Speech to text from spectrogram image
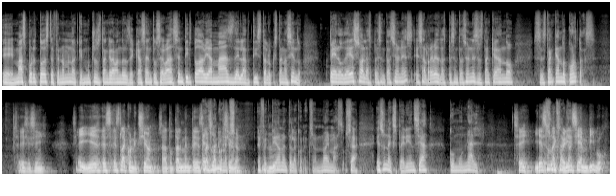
Eh, más por todo este fenómeno de que muchos están grabando desde casa, entonces se va a sentir todavía más del artista lo que están haciendo. Pero de eso a las presentaciones es al revés. Las presentaciones se están quedando, se están quedando cortas. Sí, sí, sí. Sí, y es, la conexión. O sea, totalmente es, la, conexión. Efectivamente la conexión. No hay más. O sea, es una experiencia comunal. Sí, y es, una experiencia en vivo.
